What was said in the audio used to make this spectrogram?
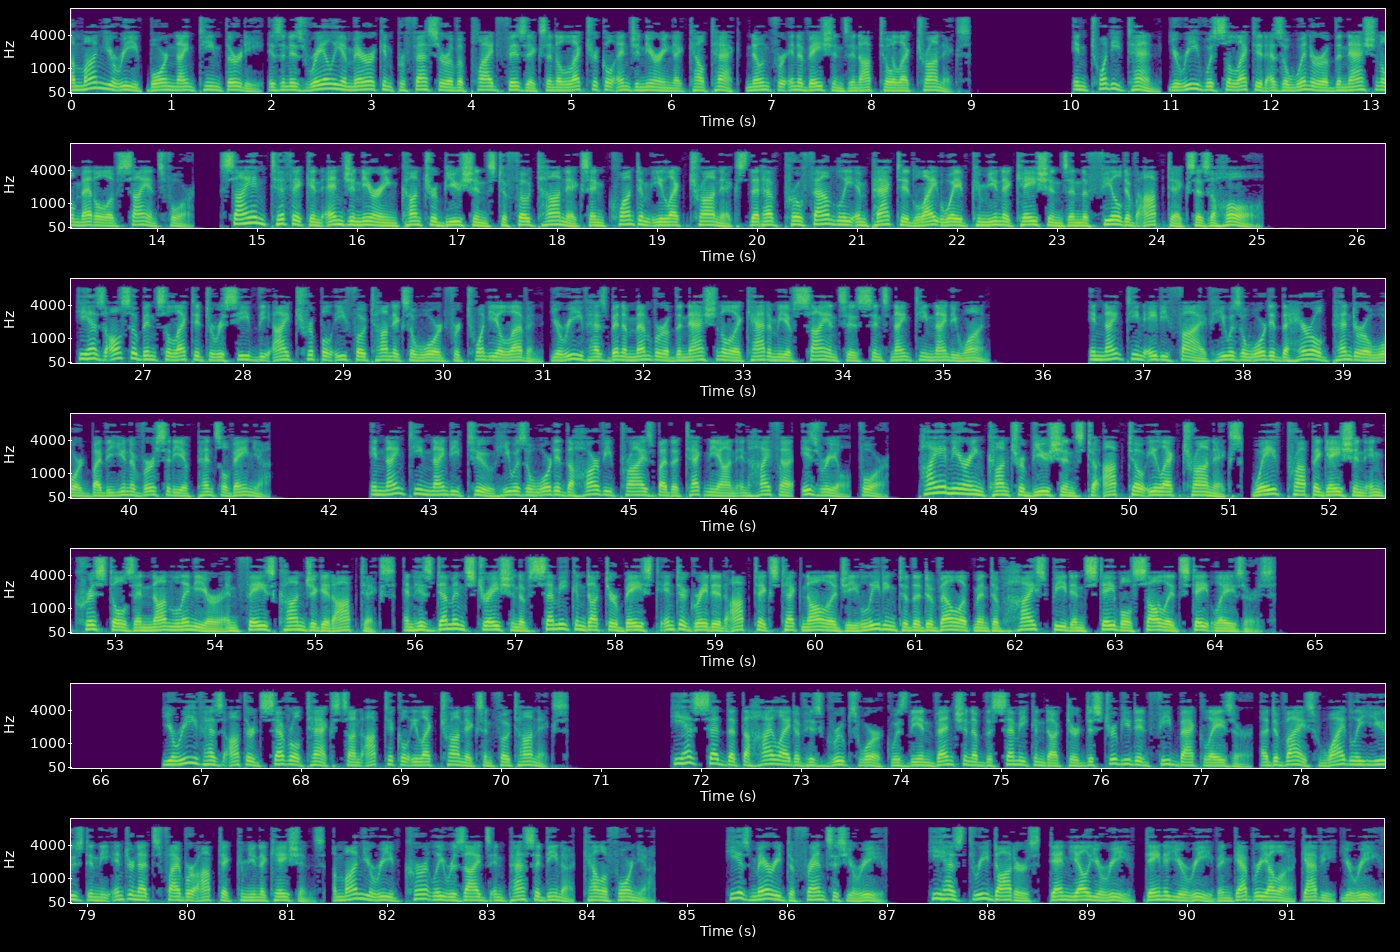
Amnon Yariv born 1930 is an Israeli-American professor of applied physics and electrical engineering at Caltech, known for innovations in optoelectronics. In 2010, Yariv was selected as a winner of the National Medal of Science for "...scientific and engineering contributions to photonics and quantum electronics that have profoundly impacted lightwave communications and the field of optics as a whole." He has also been selected to receive the IEEE Photonics Award for 2011. Yariv has been a member of the National Academy of Sciences since 1991. In 1985 he was awarded the Harold Pender Award by the University of Pennsylvania. In 1992 he was awarded the Harvey Prize by the Technion in Haifa, Israel, for Pioneering contributions to optoelectronics, wave propagation in crystals and nonlinear and phase conjugate optics, and his demonstration of semiconductor-based integrated optics technology leading to the development of high-speed and stable solid-state lasers. Yariv has authored several texts on optical electronics and photonics. He has said that the highlight of his group's work was the invention of the semiconductor distributed feedback laser, a device widely used in the Internet's fiber optic communications. Amnon Yariv currently resides in Pasadena, California. He is married to Frances Yariv. He has three daughters, Danielle Yariv, Dana Yariv and Gabriella Yariv.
